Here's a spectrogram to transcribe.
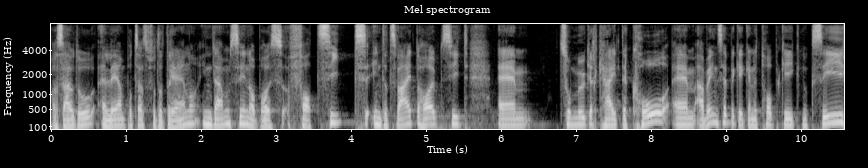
Also auch hier ein Lernprozess für den Trainer in dem Sinn, aber als Fazit in der zweiten Halbzeit ähm, zu Möglichkeiten gekommen, ähm, auch wenn es eben gegen einen Top-Gegner war.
